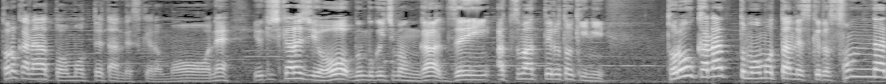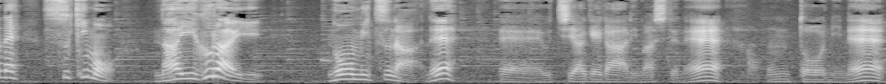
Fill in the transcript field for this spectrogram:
撮ろうかなと思ってたんですけどもね、ゆきしかラジオを文福一門が全員集まってる時に撮ろうかなとも思ったんですけど、そんなね、好きもないぐらい濃密なね、えー打ち上げがありましてね、本当にね、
